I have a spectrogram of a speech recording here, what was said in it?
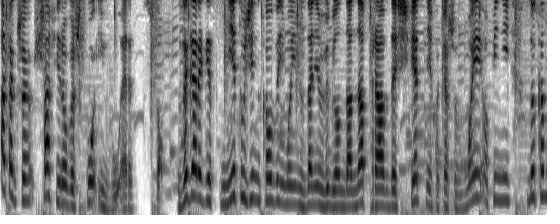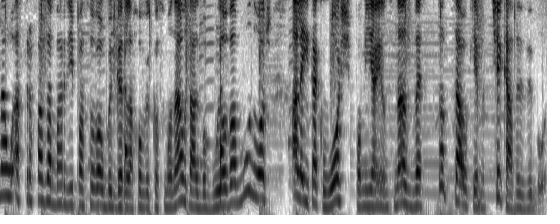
a także szafirowe szkło i WR100. Zegarek jest nietuzinkowy i moim zdaniem wygląda naprawdę świetnie, chociaż w mojej opinii do kanału Astrofaza bardziej pasowałby gerlachowy kosmonauta albo bólowa Moonwatch, ale i tak łoś, pomijając nazwę, to całkiem ciekawy wybór.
